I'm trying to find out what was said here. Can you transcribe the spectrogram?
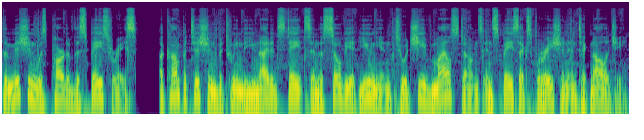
The mission was part of the space race, a competition between the United States and the Soviet Union to achieve milestones in space exploration and technology.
